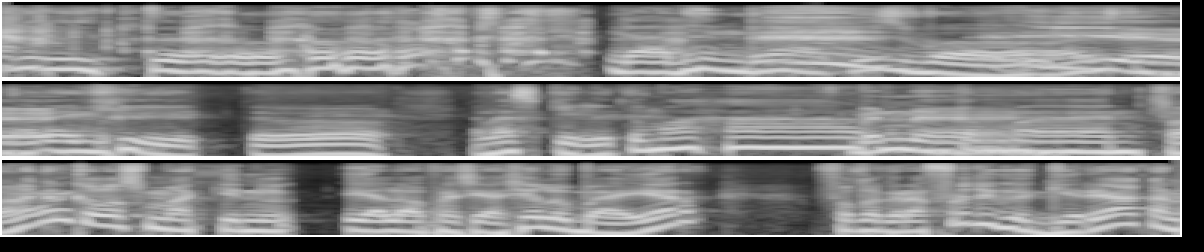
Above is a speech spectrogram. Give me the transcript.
gitu. Nggak ada yang gratis bos. Iya. Sebenarnya gitu. Karena skill itu mahal. Bener. Teman-teman. Soalnya kan kalau semakin ya lo apresiasi lo bayar, fotografer juga gearnya akan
